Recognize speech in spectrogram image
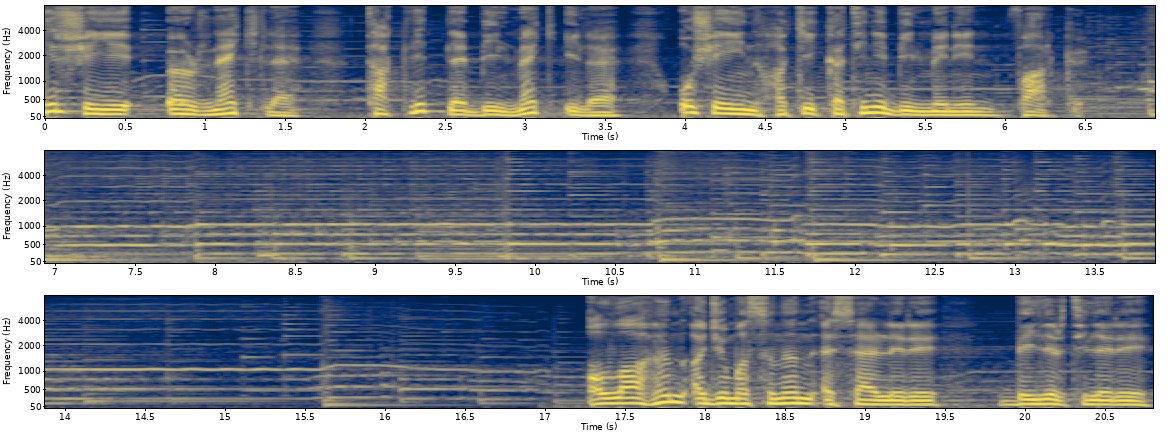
bir şeyi örnekle, taklitle bilmek ile o şeyin hakikatini bilmenin farkı. Allah'ın acımasının eserleri, belirtileri,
